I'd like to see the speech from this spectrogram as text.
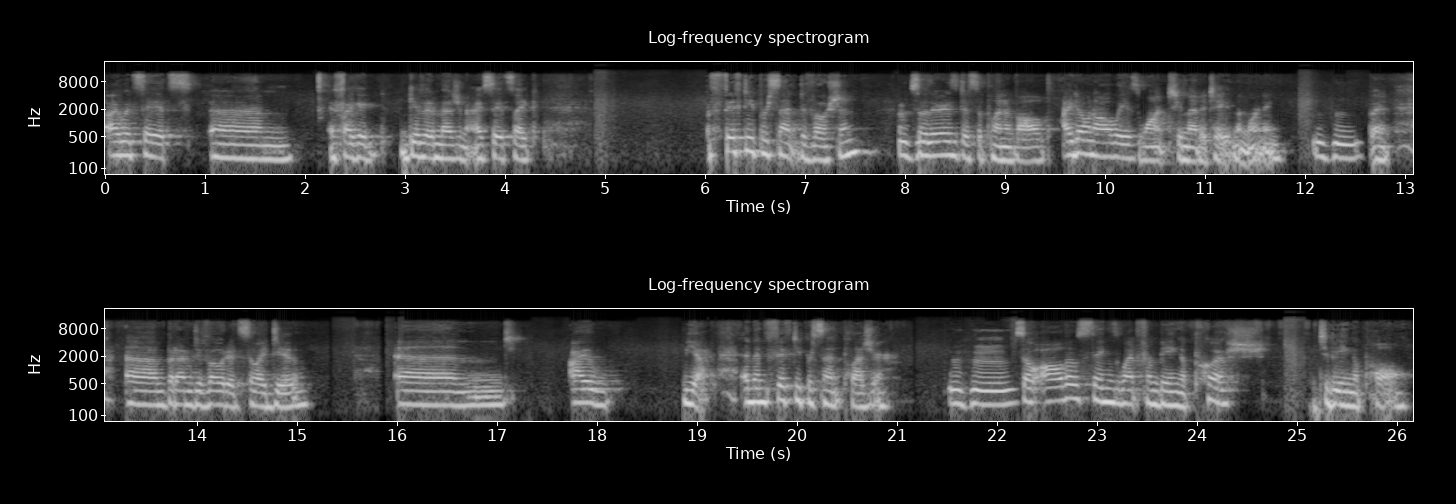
I would say it's, um, if I could give it a measurement, I'd say it's like 50% devotion. Mm-hmm. So there is discipline involved. I don't always want to meditate in the morning, mm-hmm. but um, but I'm devoted, so I do. And I, yeah, and then 50% pleasure. Mm-hmm. So all those things went from being a push to being a pull.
